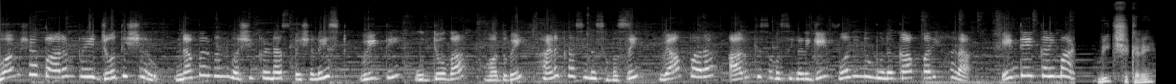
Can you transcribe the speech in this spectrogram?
ವಂಶ ಪಾರಂಪರ್ಯ ಜ್ಯೋತಿಷ್ಯರು ನಂಬರ್ ಒನ್ ವಶೀಕರಣ ಸ್ಪೆಷಲಿಸ್ಟ್ ವೃತ್ತಿ ಉದ್ಯೋಗ, ಮದುವೆ, ಹಣಕಾಸಿನ ಸಮಸ್ಯೆ, ವ್ಯಾಪಾರ, ಆರೋಗ್ಯ ಸಮಸ್ಯೆಗಳಿಗೆ ಫೋನಿನ ಮೂಲಕ ಪರಿಹಾರ. ಇಂದೇ ಕರೆ ಮಾಡಿ ವೀಕ್ಷಕರೇ,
